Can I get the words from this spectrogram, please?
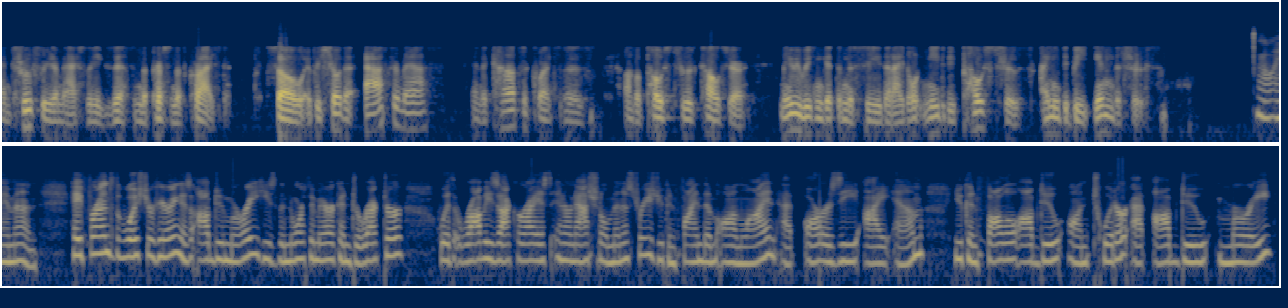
And true freedom actually exists in the person of Christ. So if we show the aftermath and the consequences of a post-truth culture, maybe we can get them to see that I don't need to be post-truth. I need to be in the truth. Oh, amen. Hey, friends, the voice you're hearing is Abdu Murray. He's the North American director with Ravi Zacharias International Ministries. You can find them online at RZIM. You can follow Abdu on Twitter at Abdu Murray.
